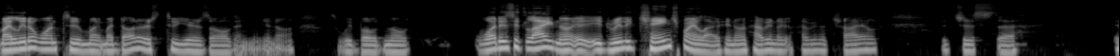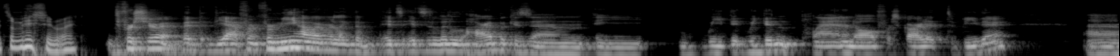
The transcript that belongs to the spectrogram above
My little one too. My my daughter is two years old, and you know, so we both know what is it like. No, it, it really changed my life. You know, having a having a child. It's just uh, it's amazing, right? For sure, but yeah, for, for me, however, like the it's it's a little hard because um a, we did we didn't plan at all for Scarlett to be there. Uh,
